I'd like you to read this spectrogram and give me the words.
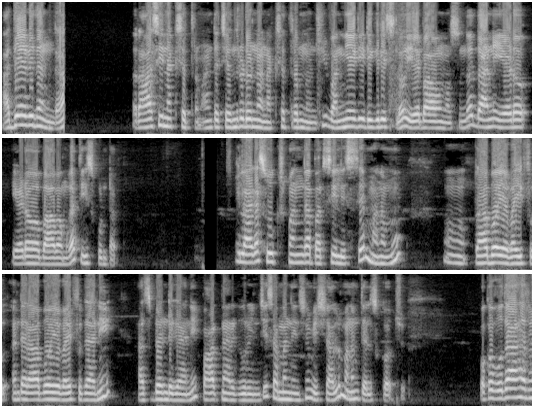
అదేవిధంగా రాశి నక్షత్రం అంటే చంద్రుడున్న నక్షత్రం నుంచి వన్ ఎయిటీ డిగ్రీస్లో ఏ భావం వస్తుందో దాన్ని ఏడో ఏడవ భావంగా తీసుకుంటాం. ఇలాగా సూక్ష్మంగా పరిశీలిస్తే మనము రాబోయే వైఫ్ అంటే రాబోయే వైఫ్ కానీ హస్బెండ్ కానీ పార్ట్నర్ గురించి సంబంధించిన విషయాలు మనం తెలుసుకోవచ్చు. ఒక ఉదాహరణ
